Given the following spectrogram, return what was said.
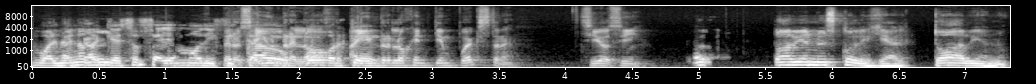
o al menos de que eso se haya modificado. Pero hay un reloj, hay un reloj en tiempo extra, sí o sí. Todavía no es colegial, todavía no.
